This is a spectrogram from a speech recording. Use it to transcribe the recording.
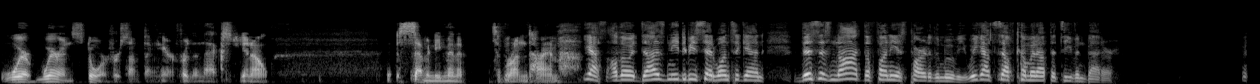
we're we're in store for something here for the next, you know, 70 minutes of runtime. Yes, although it does need to be said once again, this is not the funniest part of the movie. We got stuff coming up that's even better.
